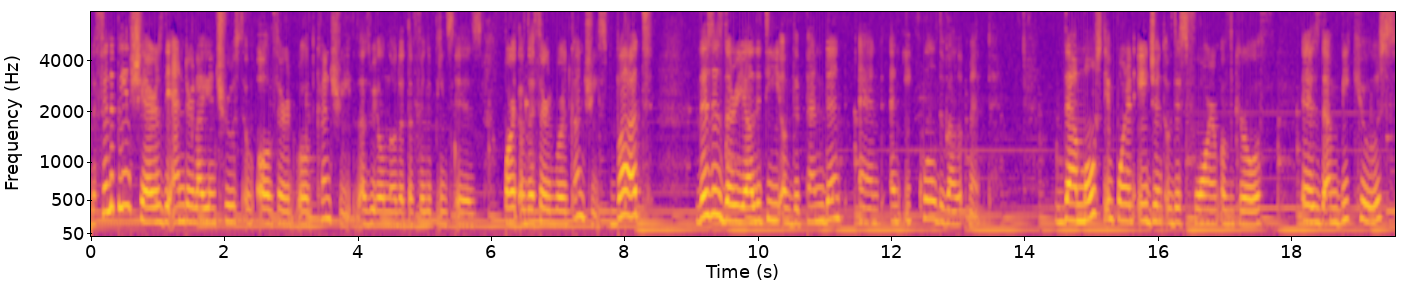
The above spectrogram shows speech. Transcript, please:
The Philippines shares the underlying truth of all third world countries, as we all know that the Philippines is part of the third world countries. But this is the reality of dependent and unequal development. The most important agent of this form of growth is the ambiguous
